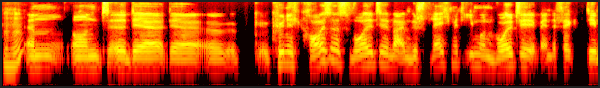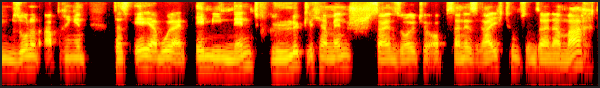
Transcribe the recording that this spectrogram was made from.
Mhm. Ähm, und äh, der, der äh, König Kreusus wollte, war im Gespräch mit ihm und wollte im Endeffekt dem Solon abbringen, dass er ja wohl ein eminent glücklicher Mensch sein sollte, ob seines Reichtums und seiner Macht.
